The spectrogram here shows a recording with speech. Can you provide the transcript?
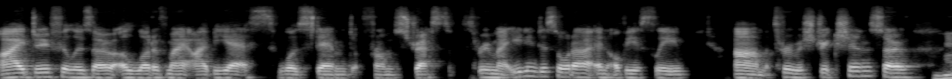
i do feel as though a lot of my ibs was stemmed from stress through my eating disorder and obviously um, through restrictions so mm-hmm.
